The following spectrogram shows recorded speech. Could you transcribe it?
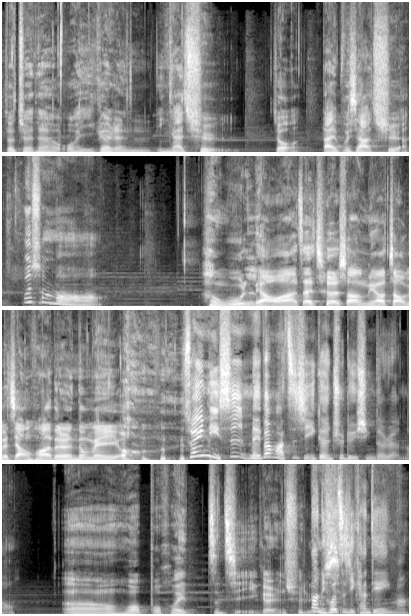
就觉得我一个人应该去就待不下去啊，为什么？很无聊啊，在车上你要找个讲话的人都没有。所以你是没办法自己一个人去旅行的人哦。呃，我不会自己一个人去旅行。那你会自己？看电影吗？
